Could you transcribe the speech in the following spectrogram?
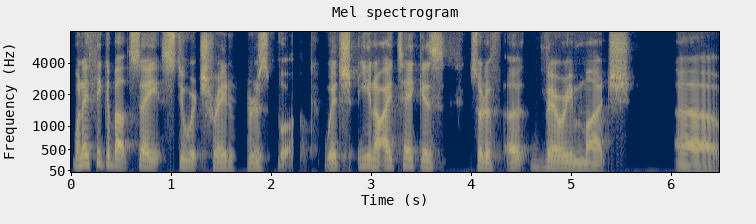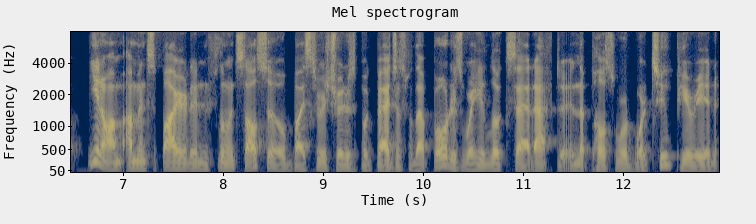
when I think about, say, Stuart Schrader's book, which, you know, I take as sort of a very much uh, you know, I'm, I'm inspired and influenced also by Stuart Schrader's book Badges Without Borders, where he looks at after in the post World War II period,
